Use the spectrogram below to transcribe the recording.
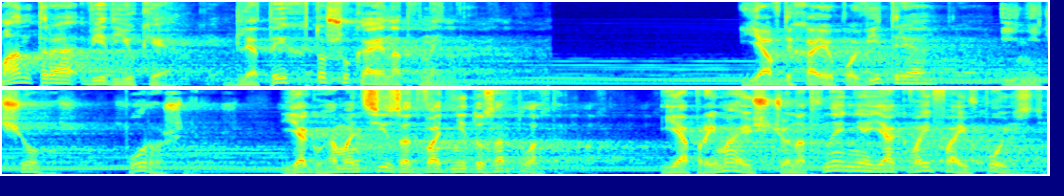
Мантра від Юке для тих, хто шукає натхнення. Я вдихаю повітря і нічого, порожньо, як в гаманці за два дні до зарплати. Я приймаю, що натхнення як Wi-Fi в поїзді.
